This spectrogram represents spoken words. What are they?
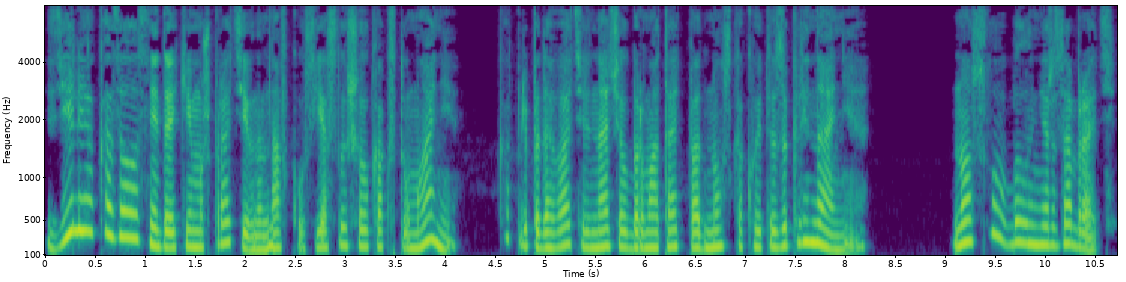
Зелье оказалось не таким уж противным на вкус. Я слышал, как в тумане, как преподаватель начал бормотать под нос какое-то заклинание. Но слов было не разобрать,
